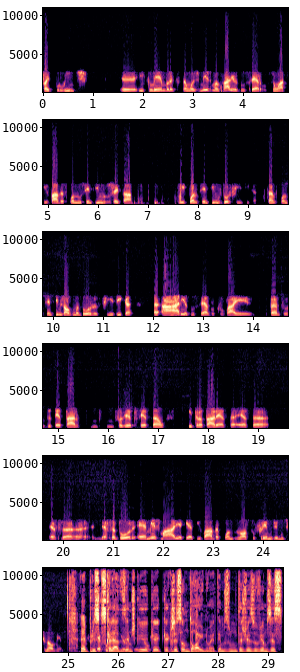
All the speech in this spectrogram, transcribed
feito por Winch, uh, e que lembra que são as mesmas áreas do cérebro que são ativadas quando nos sentimos rejeitados e quando sentimos dor física. Portanto, quando sentimos alguma dor física, a, a área do cérebro que vai, portanto, detectar, fazer a percepção e tratar essa, essa, essa, essa dor é a mesma área que é ativada quando nós sofremos emocionalmente. É por isso é que se calhar dizemos que, que, que, a rejeição dói, não é? Temos muitas vezes ouvimos esse,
